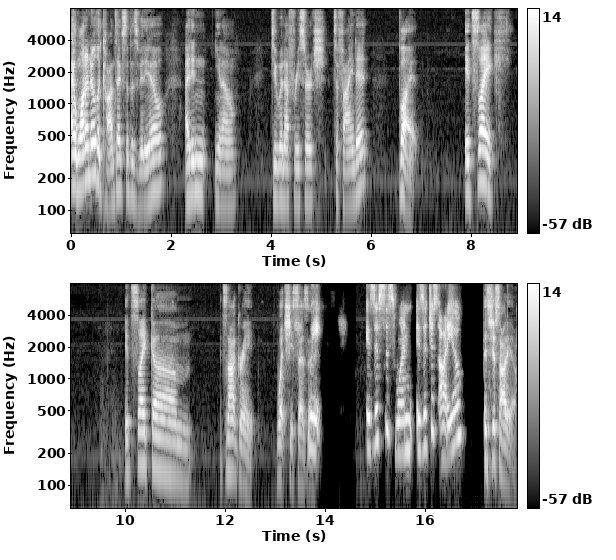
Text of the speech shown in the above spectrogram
I want to know the context of this video. I didn't, you know, do enough research to find it, but it's like it's like um it's not great what she says in it. Wait, is this this one? Is it just audio? It's just audio.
